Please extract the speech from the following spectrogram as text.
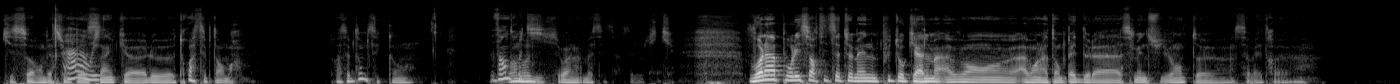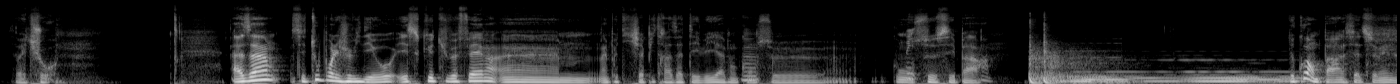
qui sort en version ah PS5 le 3 septembre. 3 septembre, c'est quand? Vendredi. Voilà, bah, c'est ça, c'est logique. Voilà pour les sorties de cette semaine, plutôt calme avant, avant la tempête de la semaine suivante. ça va être, ça va être chaud. Asa, c'est tout pour les jeux vidéo. Est-ce que tu veux faire un, petit chapitre Asa TV avant qu'on mm. se, qu'on se sépare? De quoi on parle cette semaine?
